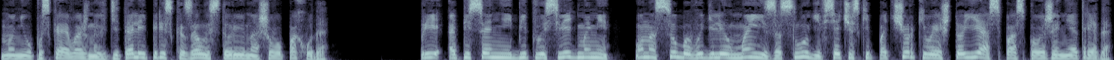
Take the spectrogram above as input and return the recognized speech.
но не упуская важных деталей, пересказал историю нашего похода. При описании битвы с ведьмами он особо выделил мои заслуги, всячески подчеркивая, что я спас положение отряда.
